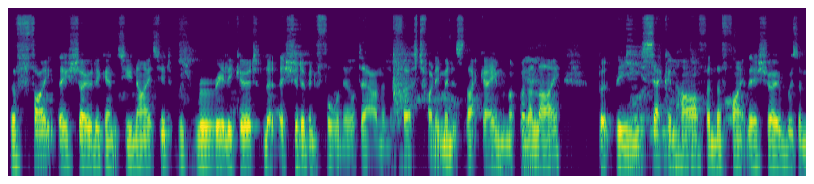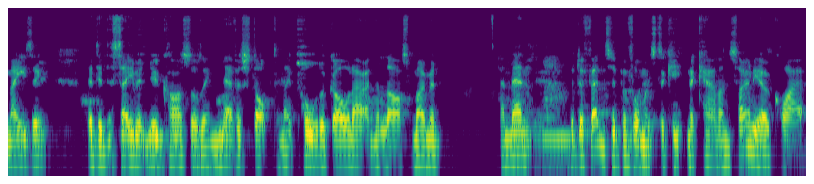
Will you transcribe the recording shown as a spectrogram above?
the fight they showed against United was really good. Look, they should have been 4 0 down in the first 20 minutes of that game, I'm not going to lie. But the second half and the fight they showed was amazing. They did the same at Newcastle. They never stopped, and they pulled a goal out in the last moment. And then the defensive performance to keep Michail Antonio quiet,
